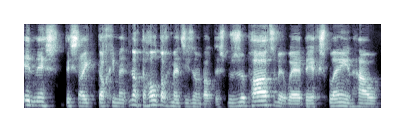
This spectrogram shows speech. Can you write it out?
in this this like document. Not the whole documentary's not about this, but there's a part of it where they explain how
